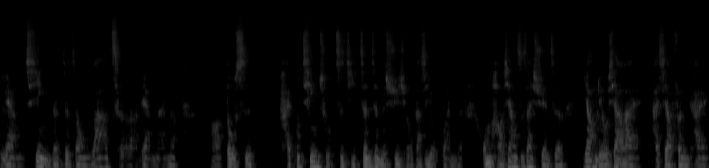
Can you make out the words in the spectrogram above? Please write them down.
两性的这种拉扯啊，两难呢，啊，都是还不清楚自己真正的需求，它是有关的。我们好像是在选择要留下来还是要分开。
